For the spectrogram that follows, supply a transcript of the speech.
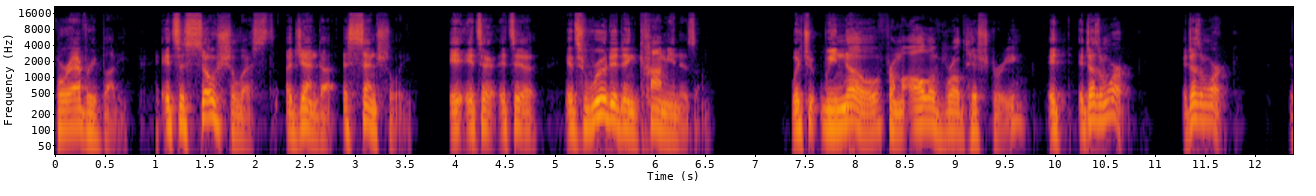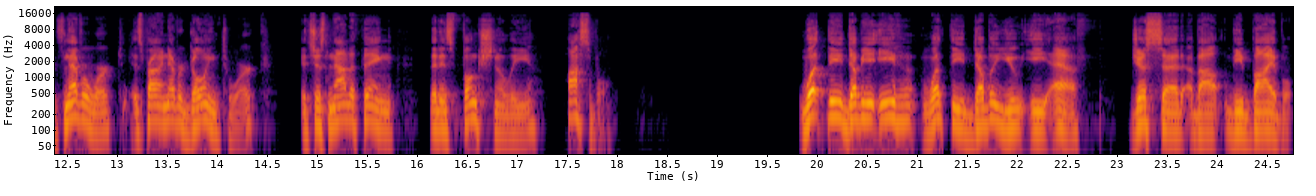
for everybody. It's a socialist agenda, essentially. It's a it's a it's rooted in communism, which we know from all of world history. It it doesn't work. It doesn't work. It's never worked. It's probably never going to work. It's just not a thing that is functionally possible what the WE what the WEF just said about the Bible.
